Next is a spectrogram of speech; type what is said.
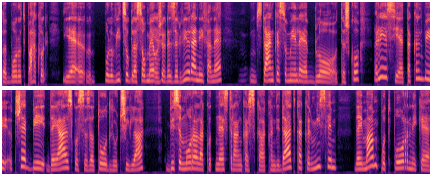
Borod Pakor je polovico glasov imel že rezerviranih, stranke so imele, je bilo težko. Res je, takrat bi, če bi dejansko se za to odločila, bi se morala kot nestrankarska kandidatka, ker mislim, da imam podpornike.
